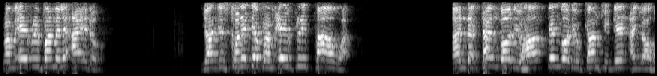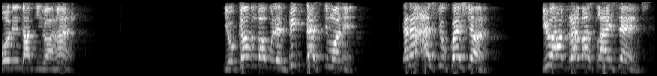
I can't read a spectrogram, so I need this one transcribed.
from every family idol. You are disconnected from every power. And thank God you have, thank God you come today and you are holding that in your hand. You come back with a big testimony. Can I ask you a question? You have driver's license?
